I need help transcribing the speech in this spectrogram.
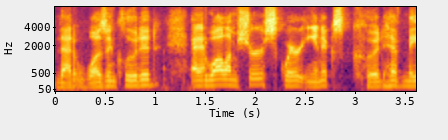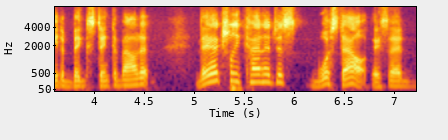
that it was included. And while I'm sure Square Enix could have made a big stink about it, they actually kind of just wussed out. They said,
